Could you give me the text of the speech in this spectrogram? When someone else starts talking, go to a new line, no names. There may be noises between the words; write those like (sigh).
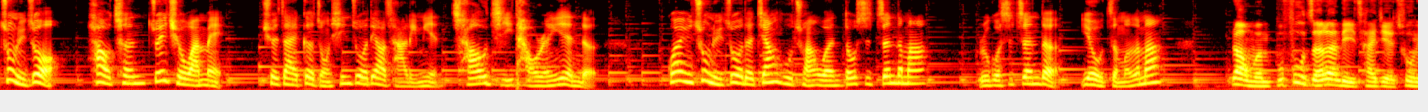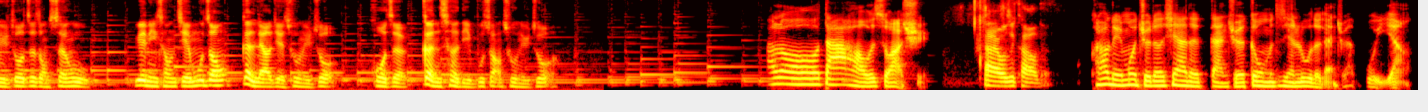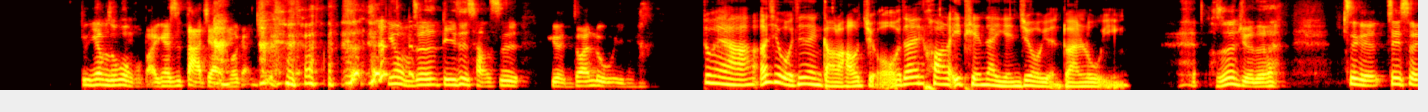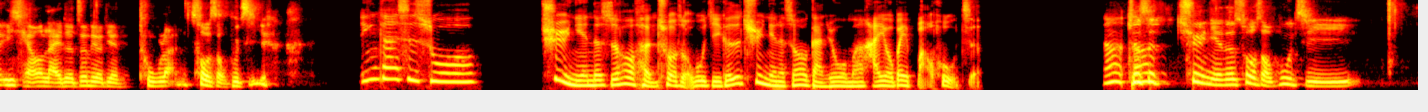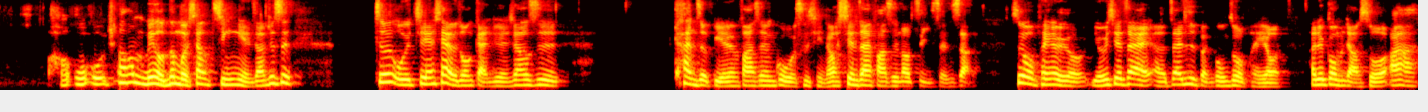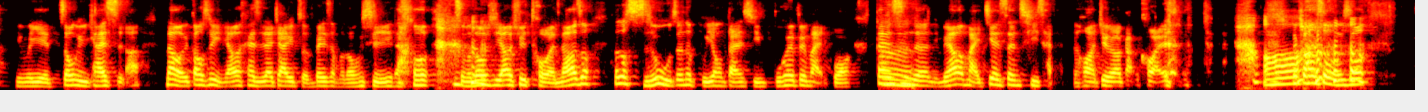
处女座号称追求完美，却在各种星座调查里面超级讨人厌的。关于处女座的江湖传闻都是真的吗？如果是真的，又怎么了吗？
让我们不负责任地拆解处女座这种生物。愿你从节目中更了解处女座，或者更彻底不爽处女座。
Hello，大家好，我是苏阿曲。
Hi，我是 Cloud。
Cloud，你有没有觉得现在的感觉跟我们之前录的感觉很不一样？
应该不是问我吧？应该是大家有没有感觉？(laughs) 因为我们这是第一次尝试远端录音。
对啊，而且我今天搞了好久，我在花了一天在研究远端录音。(laughs)
我真的觉得。这个这次疫情要来的真的有点突然，措手不及。(laughs)
应该是说去年的时候很措手不及，可是去年的时候感觉我们还有被保护着。然后
就是去年的措手不及，好，我我觉得没有那么像今年这样，就是就是我今天现在有一种感觉，像是看着别人发生过的事情，然后现在发生到自己身上。所以我朋友有有一些在呃在日本工作的朋友。他就跟我们讲说啊，你们也终于开始了，那我就告诉你，你要开始在家里准备什么东西，然后什么东西要去囤，然后说他说食物真的不用担心，不会被买光，但是呢，嗯、你们要买健身器材的话就要赶快了。哦，(laughs) 他告诉我们说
